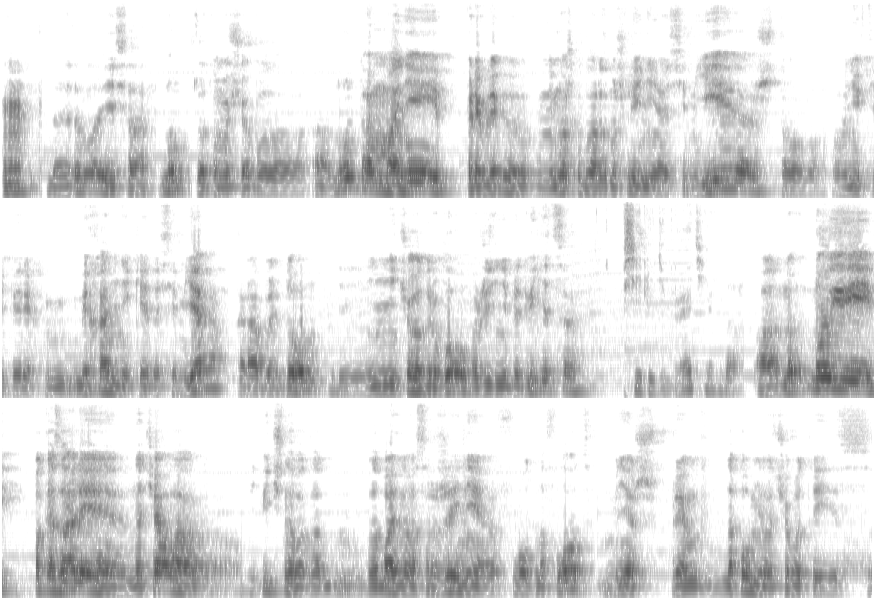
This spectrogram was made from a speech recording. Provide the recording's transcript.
Да, это было весело. Ну, что там еще было? А, ну, там они привлекли... Немножко было размышление о семье, что у них теперь их механики это семья, корабль, дом, и ничего другого по жизни не предвидится. Все люди братья. Да. А, ну, ну и показали начало эпичного глоб- глобального сражения флот на флот. Мне ж прям напомнило чего-то из э,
